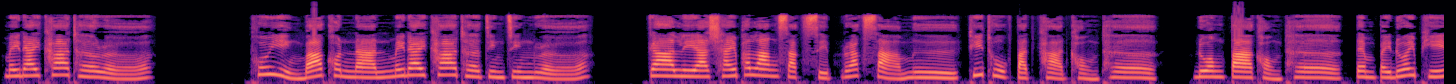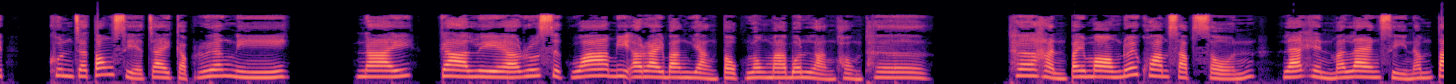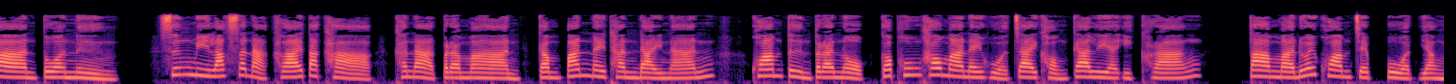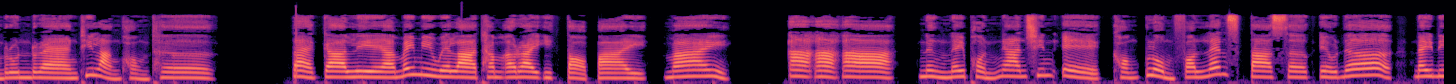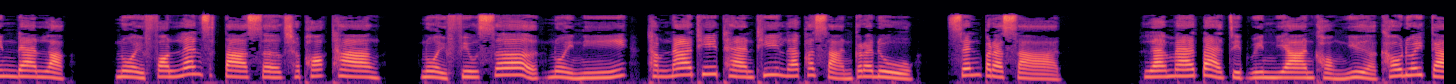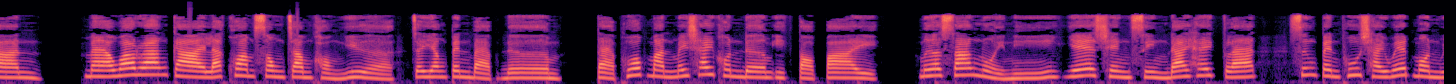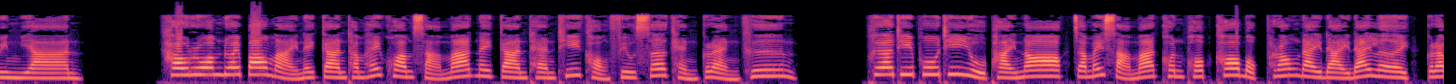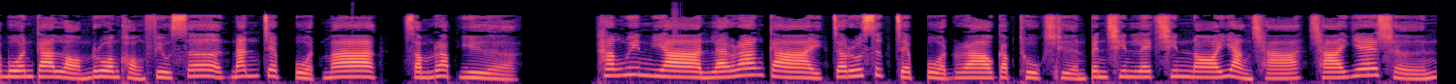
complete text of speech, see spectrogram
ไม่ได้ฆ่าเธอเหรอ ผู้หญิงบ้าคนนั้นไม่ได้ฆ่าเธอจริง ๆ เหรอ กาเลียใช้พลังศักดิ์สิทธิ์รักษามือที่ถูกตัดขาดของเธอ ดวงตาของเธอเต็มไปด้วยพิษ คุณจะต้องเสียใจกับเรื่องนี้ไนกาเลียรู้สึกว่ามีอะไรบางอย่างตกลงมาบนหลังของเธอ เธอหันไปมองด้วยความสับสน และเห็นแมลงสีน้ำตาลตัวหนึ่ง ซึ่งมีลักษณะคล้ายตะขาบ ขนาดประมาณกำปั้นในทันใดนั้น ความตื่นตระหนกก็พุ่งเข้ามาในหัวใจของกาเลียอีกครั้ง ตามมาด้วยความเจ็บปวดอย่างรุนแรงที่หลังของเธอ แต่กาเลียไม่มีเวลาทำอะไรอีกต่อไป ไม่อาอาอา หนึ่งในผลงานชิ้นเอกของกลุ่ม Fallen Star Circle Elder ในดินแดนหลัก หน่วย Fallen Star Circle เฉพาะทาง หน่วยฟิวเซอร์ หน่วยนี้ทำหน้าที่แทนที่และผสานกระดูก เส้นประสาท และแม้แต่จิตวิญญาณของเหยื่อเข้าด้วยกัน แม้ว่าร่างกายและความทรงจำของเหยื่อจะยังเป็นแบบเดิม แต่พวกมันไม่ใช่คนเดิมอีกต่อไป เมื่อสร้างหน่วยนี้เย่เชงซิงได้ให้แกลดซึ่งเป็นผู้ใช้เวทมนต์วิญญาณ เข้าร่วมด้วยเป้าหมายในการทำให้ความสามารถในการแทนที่ของฟิวเซอร์แข็งแกร่งขึ้น เพื่อที่ผู้ที่อยู่ภายนอกจะไม่สามารถค้นพบข้อบกพร่องใด ๆ ได้เลย กระบวนการหลอมรวมของฟิวเซอร์นั้นเจ็บปวดมากสำหรับเหยื่อ ทั้งวิญญาณและร่างกายจะรู้สึกเจ็บปวดราวกับถูกเฉือนเป็นชิ้นเล็กชิ้นน้อยอย่างช้า ช้าเย่เฉิน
